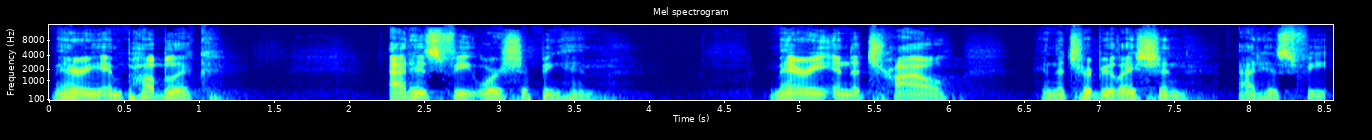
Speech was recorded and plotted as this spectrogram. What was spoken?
Mary in public at his feet worshiping him. Mary in the trial, in the tribulation at his feet,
